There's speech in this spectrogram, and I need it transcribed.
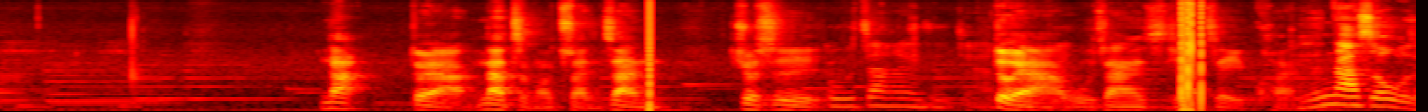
那对啊，那怎么转战？就是无障碍之家。对啊，无障碍之家这一块可。是那时候我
